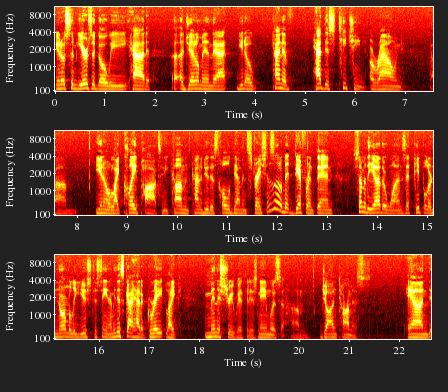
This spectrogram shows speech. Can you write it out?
You know, some years ago we had a, a gentleman that, you know, kind of had this teaching around, um, you know, like clay pots, and he'd come and kind of do this whole demonstration. It's a little bit different than some of the other ones that people are normally used to seeing. I mean, this guy had a great, like, ministry with it. His name was um, John Thomas. And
